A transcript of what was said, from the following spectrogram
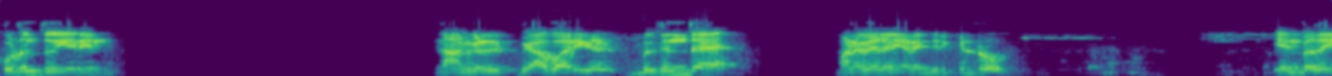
கொடுந்துயரில் நாங்கள் வியாபாரிகள் மிகுந்த மனவேதனை அடைந்திருக்கின்றோம் என்பதை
